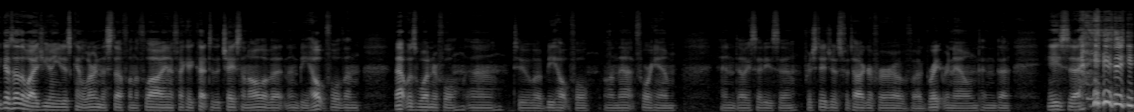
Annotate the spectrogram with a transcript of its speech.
Because otherwise, you know, you just kind of learn this stuff on the fly, and if I could cut to the chase on all of it and be helpful, then that was wonderful uh, to uh, be helpful on that for him. And uh, like I said, he's a prestigious photographer of uh, great renown, and uh, he's he's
